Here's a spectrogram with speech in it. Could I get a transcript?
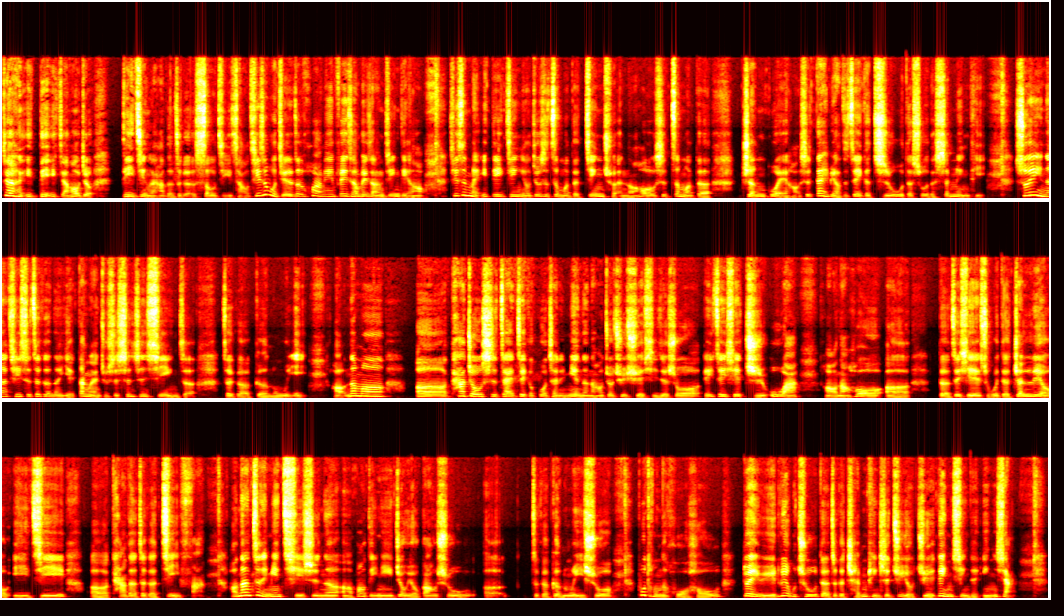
这样一滴，然后就。滴进了他的这个收集槽。其实我觉得这个画面非常非常经典哦。其实每一滴精油就是这么的精纯，然后是这么的珍贵哈，是代表着这个植物的所有的生命体。所以呢，其实这个呢，也当然就是深深吸引着这个葛奴伊。好，那么呃，他就是在这个过程里面呢，然后就去学习着说，诶，这些植物啊，好，然后呃。的这些所谓的蒸馏以及呃它的这个技法，好，那这里面其实呢，呃，鲍迪尼就有告诉呃这个格努伊说，不同的火候对于六出的这个成品是具有决定性的影响。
